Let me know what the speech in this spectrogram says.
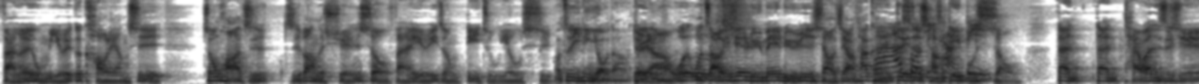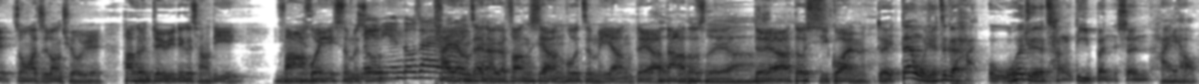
反而我们有一个考量是中华职职棒的选手反而有一种地主优势？哦，这一定有的、啊，对啊，我我找一些旅美旅日小将，他可能对这场地不熟，但但台湾的这些中华职棒球员，他可能对于那个场地发挥什么时候每年都在太阳在哪个方向或怎么样，对啊，大家都吹啊，对啊，都习惯了。对，但我觉得这个还我我会觉得场地本身还好，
